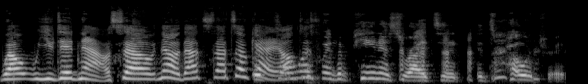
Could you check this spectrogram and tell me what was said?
Well, you did now, so no, that's that's okay. if I'll someone just with a penis writes it, it's poetry.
